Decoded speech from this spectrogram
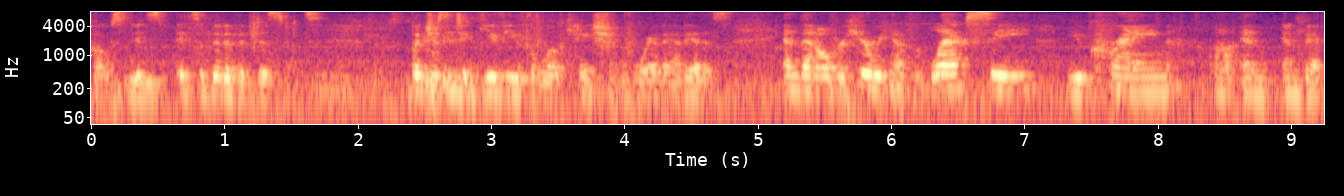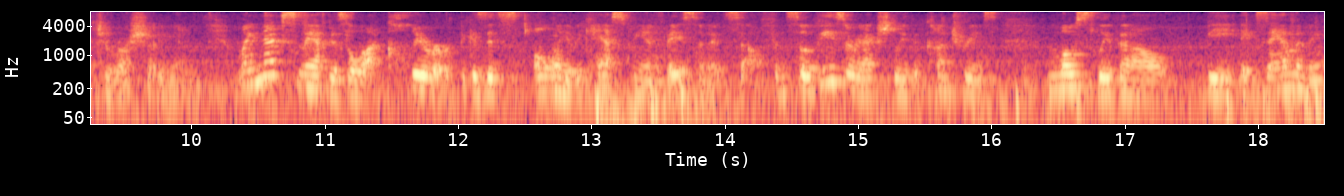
coast. It's, it's a bit of a distance, but just to give you the location of where that is. And then over here we have the Black Sea, Ukraine, uh, and, and back to Russia again. My next map is a lot clearer because it's only the Caspian Basin itself. And so these are actually the countries mostly that I'll be examining.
